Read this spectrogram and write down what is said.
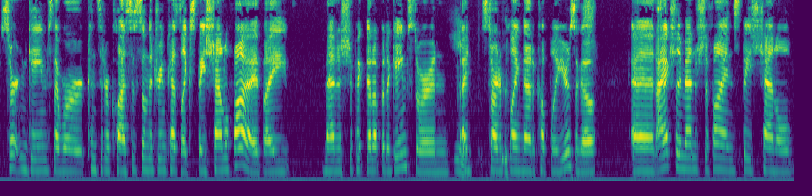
certain games that were considered classics on the Dreamcast, like Space Channel Five. I managed to pick that up at a game store, and Yeah. I started playing that a couple of years ago. And I actually managed to find Space Channel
